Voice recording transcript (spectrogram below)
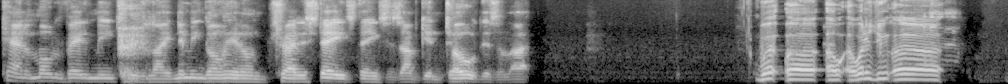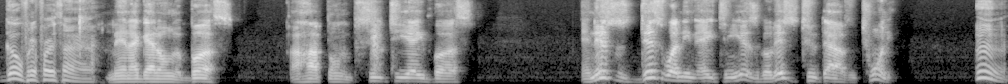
kind of motivated me to like, let me go ahead and try to stage thing since I'm getting told this a lot. What uh, uh what did you uh go for the first time? Man, I got on the bus. I hopped on the CTA bus. And this was this wasn't even 18 years ago. This is 2020. Mm.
